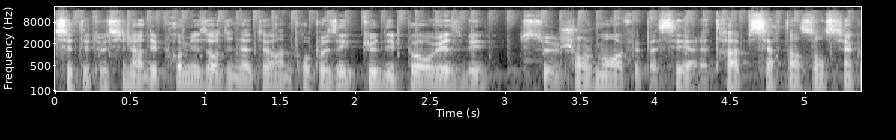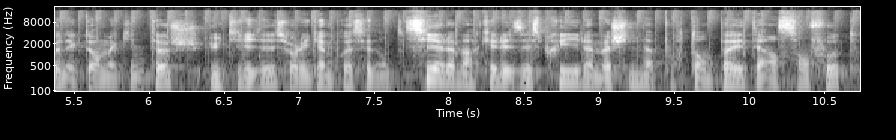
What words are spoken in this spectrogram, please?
C'était aussi l'un des premiers ordinateurs à ne proposer que des ports USB. Ce changement a fait passer à la trappe certains anciens connecteurs Macintosh utilisés sur les gammes précédentes. Si elle a marqué les esprits, la machine n'a pourtant pas été un sans faute.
